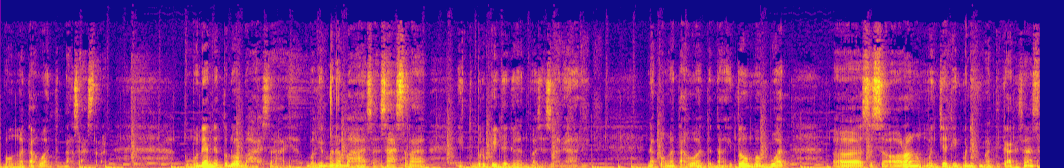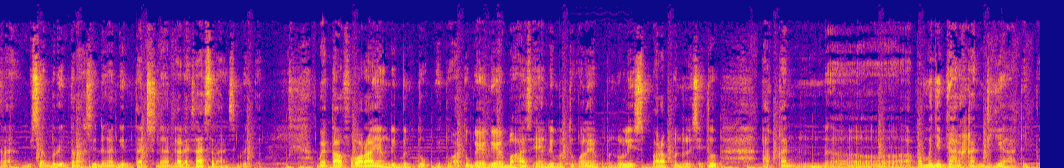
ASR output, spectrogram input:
pengetahuan tentang sastra. Kemudian yang kedua bahasa ya. Bagaimana bahasa sastra itu berbeda dengan bahasa sehari-hari. Nah, pengetahuan tentang itu membuat uh, seseorang menjadi menikmati karya sastra, bisa berinteraksi dengan intens dengan karya sastra seperti itu metafora yang dibentuk itu atau gaya-gaya bahasa yang dibentuk oleh penulis para penulis itu akan uh, apa menyegarkan dia gitu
